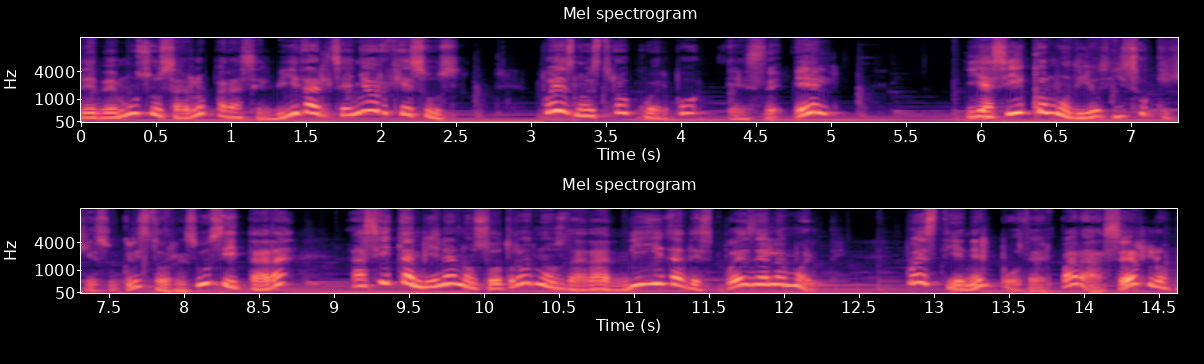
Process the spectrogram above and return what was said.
debemos usarlo para servir al Señor Jesús, pues nuestro cuerpo es de Él. Y así como Dios hizo que Jesucristo resucitara, así también a nosotros nos dará vida después de la muerte, pues tiene el poder para hacerlo.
